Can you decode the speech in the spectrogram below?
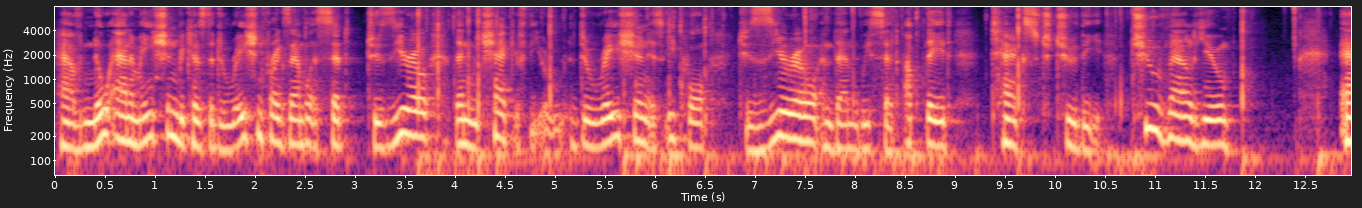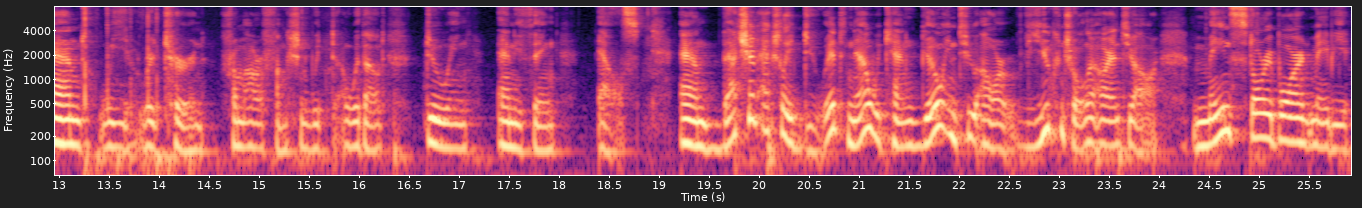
have no animation because the duration, for example, is set to zero. Then we check if the duration is equal to zero and then we set update text to the to value and we return from our function with, without doing anything else. And that should actually do it. Now we can go into our view controller or into our main storyboard, maybe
